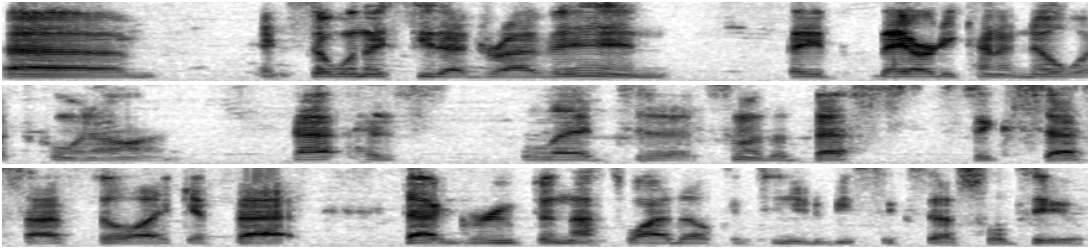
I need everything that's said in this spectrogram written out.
Um, and so when they see that drive in, they they already kind of know what's going on. That has led to some of the best success I feel like at that that group, and that's why they'll continue to be successful too.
